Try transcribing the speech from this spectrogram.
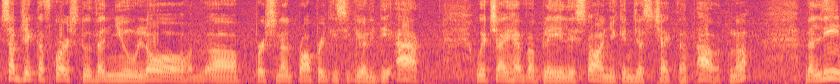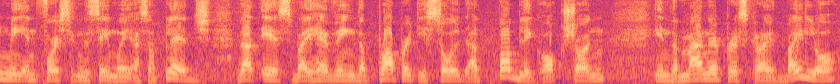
subject of course to the new law, uh, Personal Property Security Act, which I have a playlist on. You can just check that out, no? The lien may enforce in the same way as a pledge, that is by having the property sold at public auction in the manner prescribed by law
